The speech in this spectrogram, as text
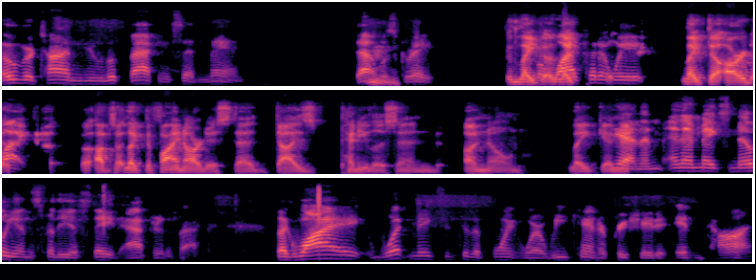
over time you look back and you said man that Hmm. was great Like but uh, why like couldn't we like the art. why uh, I'm sorry, like the fine artist that dies penniless and unknown. Like and yeah and then and then makes millions for the estate after the fact like why what makes it to the point where we can't appreciate it in time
